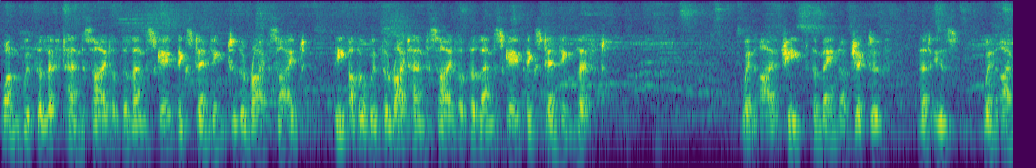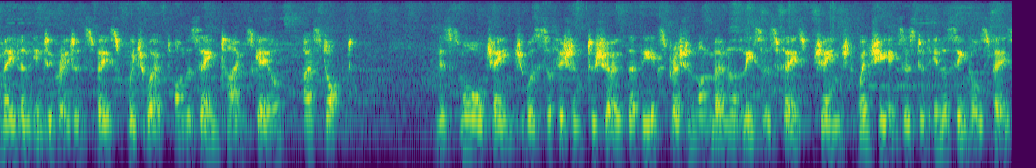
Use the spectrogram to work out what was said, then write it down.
one with the left-hand side of the landscape extending to the right side, the other with the right-hand side of the landscape extending left. When I achieved the main objective, that is, when I made an integrated space which worked on the same time scale, I stopped. This small change was sufficient to show that the expression on Mona Lisa's face changed when she existed in a single space.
